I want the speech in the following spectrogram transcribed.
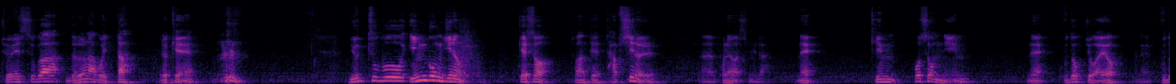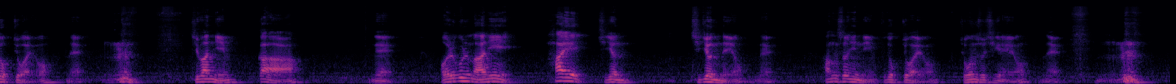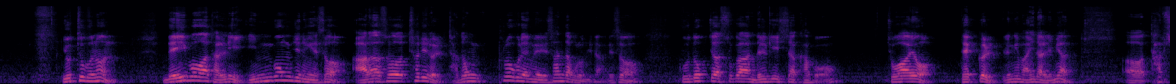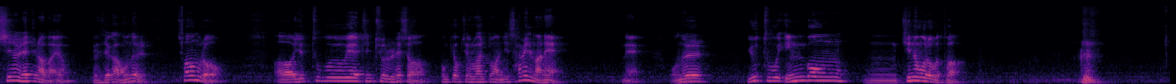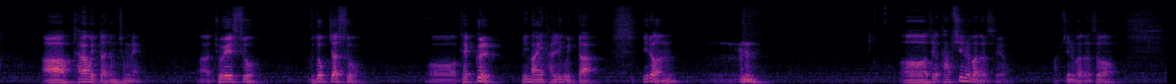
조회수가 늘어나고 있다. 이렇게 유튜브 인공지능께서 저한테 답신을 어, 보내왔습니다. 네. 김호섭님. 네. 구독, 좋아요. 네. 구독, 좋아요. 네. 지환님. 까. 네. 얼굴 많이 하얘지겼, 지겼네요. 네. 황선희님. 구독, 좋아요. 좋은 소식이네요. 네. 유튜브는 네이버와 달리 인공지능에서 알아서 처리를 자동 프로그램에 의해서 한다고 합니다. 그래서 구독자 수가 늘기 시작하고 좋아요, 댓글 이런 게 많이 달리면 어, 답신을 해주나 봐요. 그래서 제가 오늘 처음으로 어, 유튜브에 진출을 해서 본격적으로 활동한 지 3일 만에 네, 오늘 유튜브 인공 음, 지능으로부터 아 잘하고 있다 정청래 아, 조회수 구독자 수 어, 댓글이 많이 달리고 있다 이런 어, 제가 답신을 받았어요. 답신을 받아서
